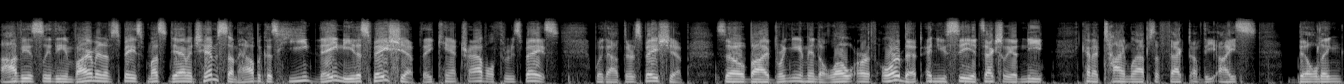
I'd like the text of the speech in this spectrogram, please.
Obviously, the environment of space must damage him somehow because he they need a spaceship. They can't travel through space without their spaceship. So by bringing him into low Earth orbit, and you see it's actually a neat kind of time lapse effect of the ice building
